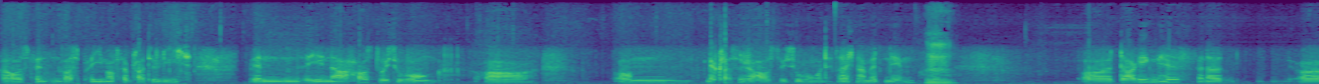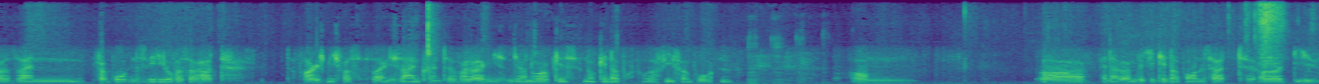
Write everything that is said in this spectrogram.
herausfinden, was bei ihm auf der Platte liegt, wenn sie eine Hausdurchsuchung, äh, ähm, eine klassische Hausdurchsuchung und den Rechner mitnehmen. Hm. Äh, dagegen hilft, wenn er äh, sein verbotenes Video, was er hat, da frage ich mich, was das eigentlich sein könnte, weil eigentlich sind ja nur, nur Kinderpornografie verboten. Ähm, äh, wenn er irgendwelche Kinderpornos hat, äh, die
